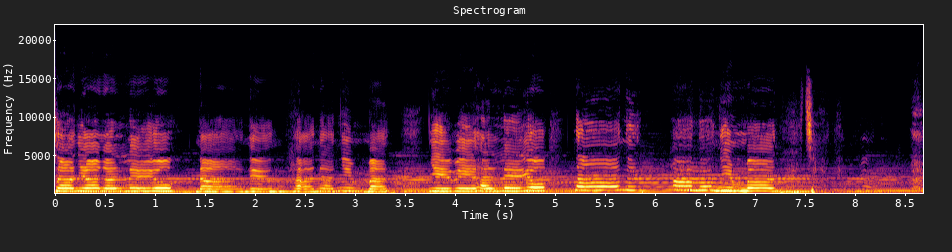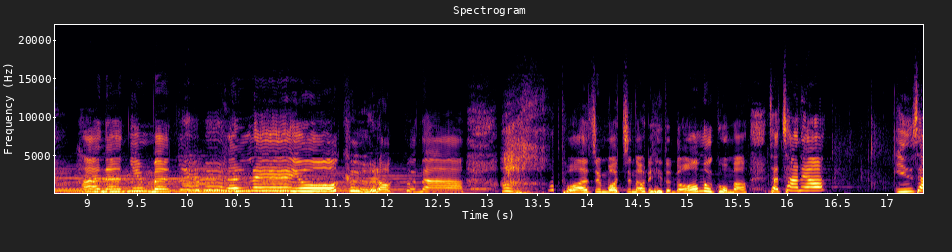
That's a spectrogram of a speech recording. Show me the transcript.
찬양할래요? 나는 하나님만 예배할래요? 나는 하나님만 찬양 하나님만 예배할래요? 그렇구나. 아 도와준 멋진 어린이들 너무 고마워. 자 찬양. 인사.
